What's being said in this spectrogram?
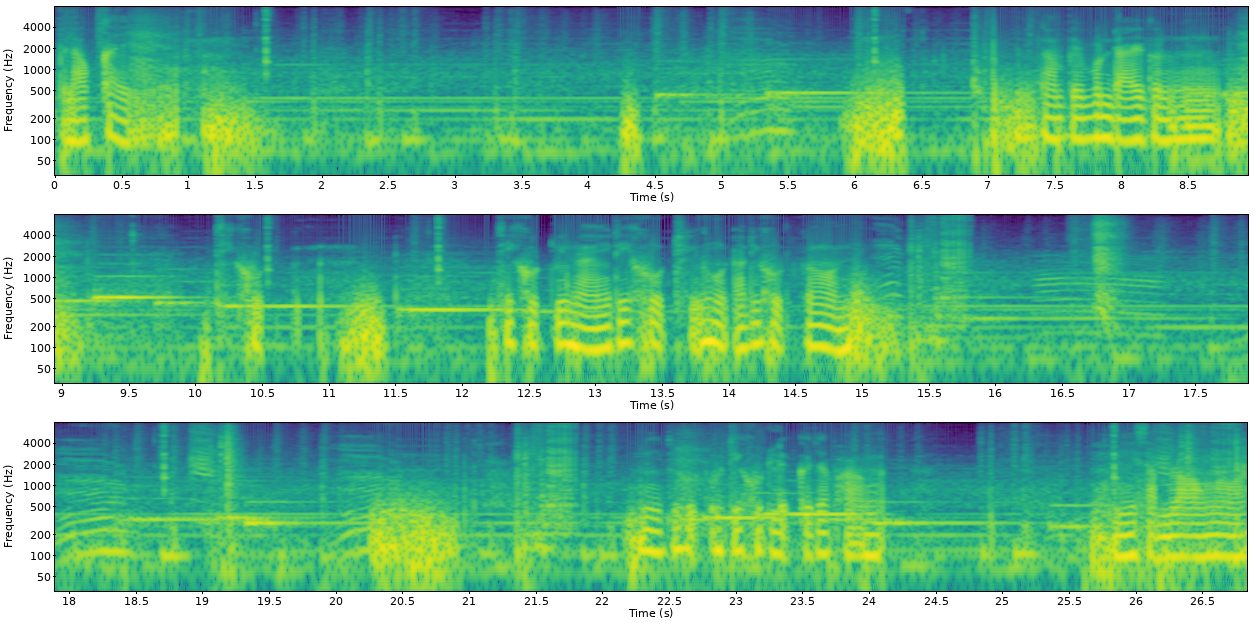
ไปเล้าไก่ทำเป็นบนไดก่อนที่ขุด ที่ขุดอยู่ไหนที่ขุดที่ขุดเอาที่ขุดก่อน นี่ที่ขุดที่ขุดเหล็กก็จะพังอะมีสำรองเหรอวะ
